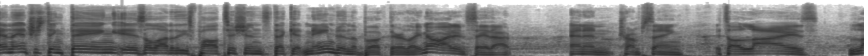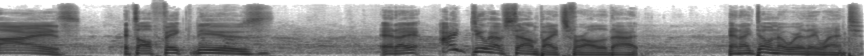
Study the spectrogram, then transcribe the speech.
And the interesting thing is, a lot of these politicians that get named in the book, they're like, no, I didn't say that. And then Trump saying, it's all lies, lies, it's all fake news. And I, I do have sound bites for all of that. And I don't know where they went.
